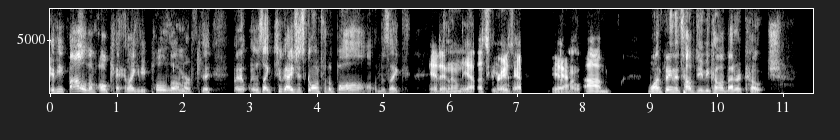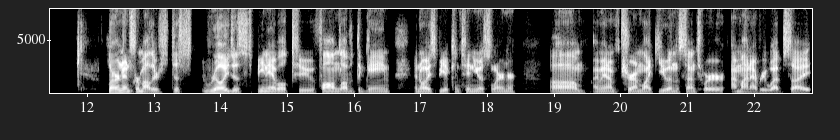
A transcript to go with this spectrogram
if he fouled them, okay. Like if he pulled them, or, but it, it was like two guys just going for the ball. It was like, Hitting them. Yeah, that's crazy. yeah. my- Um, one thing that's helped you become a better coach. Learning from others, just really just being able to fall in love with the game and always be a continuous learner. Um, I mean, I'm sure I'm like you in the sense where I'm on every website,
